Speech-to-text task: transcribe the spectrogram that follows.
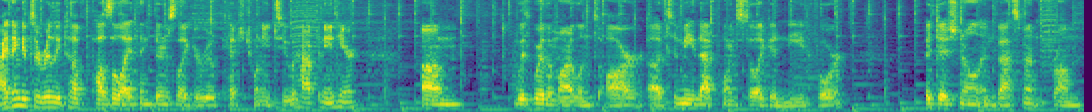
I think it's a really tough puzzle. I think there's like a real catch 22 happening here um, with where the Marlins are. Uh, to me, that points to like a need for additional investment from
